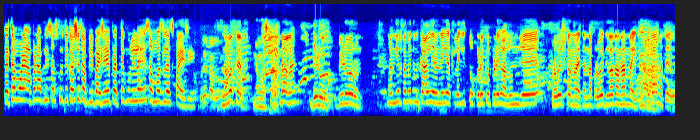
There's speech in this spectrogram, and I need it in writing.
त्याच्यामुळे आपण आपली संस्कृती कशी जपली पाहिजे हे प्रत्येक मुलीला हे समजलंच पाहिजे. नमस्कार. नमस्कार. कुठं आला? बीडवरून. बीडवरून. मंदिर समितीने काल निर्णय घेतला की तोकडे कपडे घालून जे प्रवेश करणार आहेत त्यांना प्रवेश दिला जाणार नाही. तुमचं काय मत आहे यावर?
